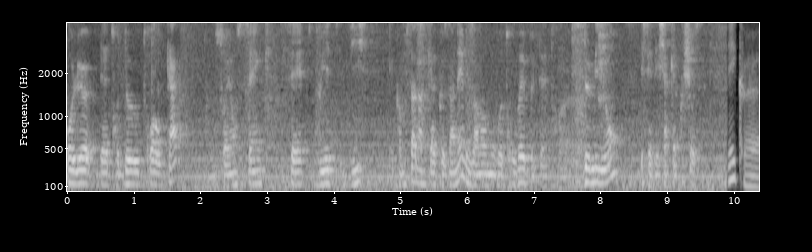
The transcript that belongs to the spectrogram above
au lieu d'être deux, trois ou quatre, nous soyons 5, 7, 8, 10, et Comme ça, dans quelques années, nous allons nous retrouver peut-être 2 millions et c'est déjà quelque chose. Et que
